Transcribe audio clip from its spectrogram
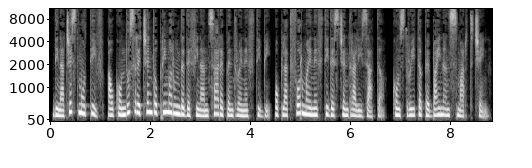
Din acest motiv, au condus recent o primă rundă de finanțare pentru NFTB, o platformă NFT descentralizată, construită pe Binance Smart Chain.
